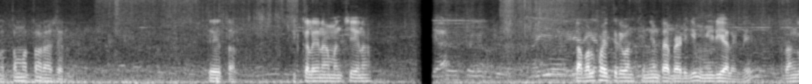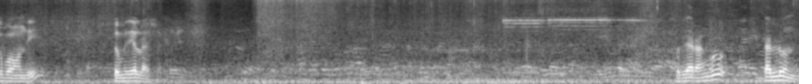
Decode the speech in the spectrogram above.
మొత్తం మొత్తం రాశారు. చేతాలు పిక్కలైనా మంచి అయినా డబల్ ఫైవ్ త్రీ వన్ సింజన్ ట్యాబ్యాడ్కి మీడియాలండి. రంగు బాగుంది. తొమ్మిది రాశారు. కొద్దిగా రంగు డల్ ఉంది.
